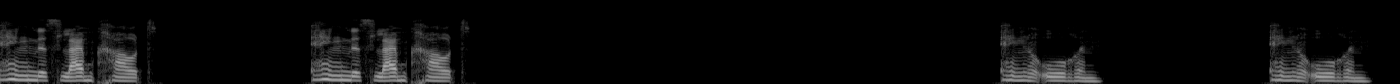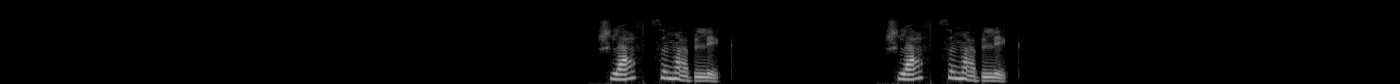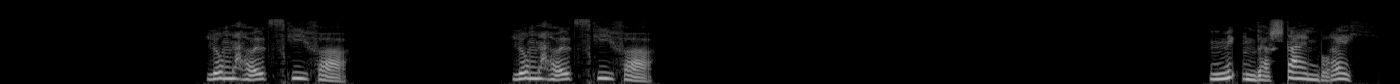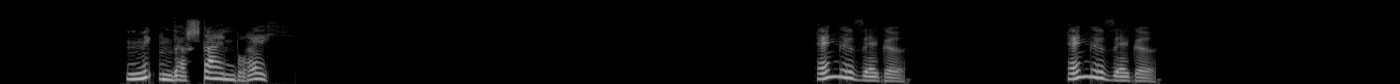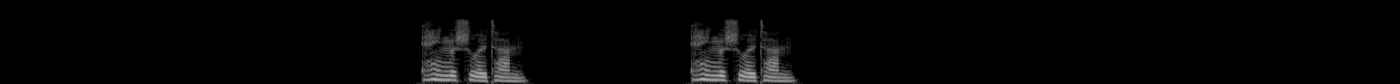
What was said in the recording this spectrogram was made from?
hängendes Leimkraut hängendes Leimkraut enge Ohren. Enge Ohren. Schlafzimmerblick. Schlafzimmerblick Lumholzkiefer Lumholzkiefer Nickender Steinbrech. Nickender Steinbrech. Hängesäge. Hängesäge Hängeschultern. Hängeschultern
